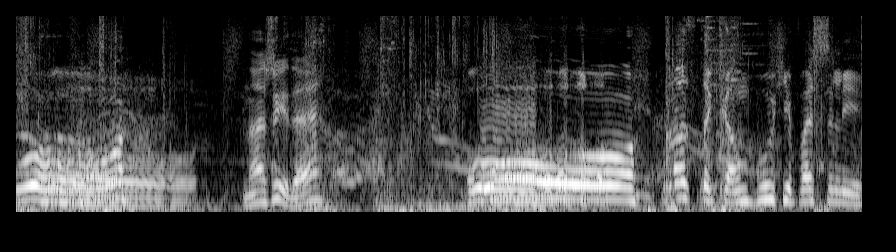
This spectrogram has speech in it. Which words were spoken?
О, Ножи, да? О, Просто камбухи пошли.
